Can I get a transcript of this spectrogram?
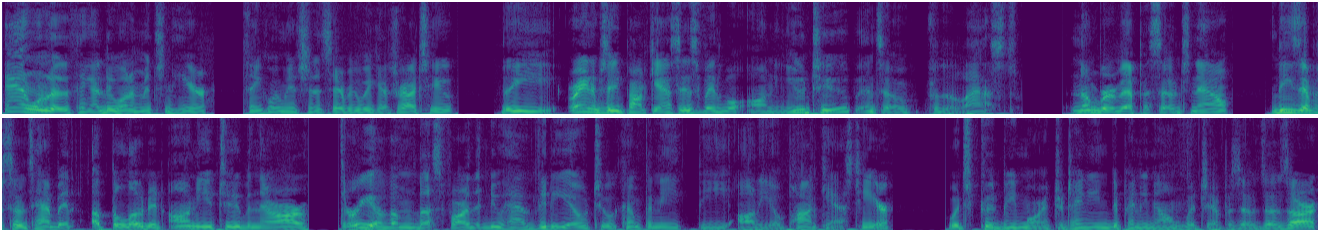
And one other thing I do want to mention here, I think we mention this every week, I try to. The Random City podcast is available on YouTube, and so for the last number of episodes now, these episodes have been uploaded on YouTube, and there are three of them thus far that do have video to accompany the audio podcast here, which could be more entertaining depending on which episodes those are.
